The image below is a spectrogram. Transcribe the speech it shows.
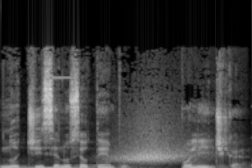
Notícia no seu tempo. Política.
